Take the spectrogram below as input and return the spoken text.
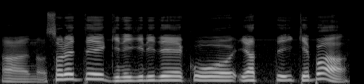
あのそれでギリギリでこうやっていけば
